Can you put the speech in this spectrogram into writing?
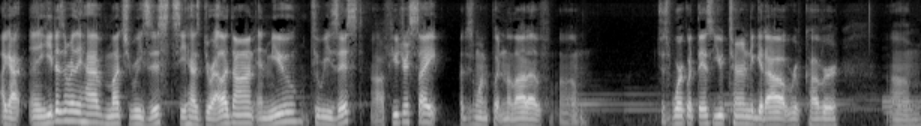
I got and he doesn't really have much resists. He has Duraludon and Mew to resist. Uh, Future Sight. I just want to put in a lot of um, just work with this U-turn to get out, recover. Um,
